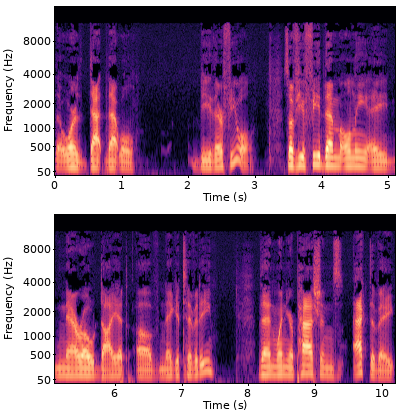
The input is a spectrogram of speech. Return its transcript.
or that that will be their fuel. So if you feed them only a narrow diet of negativity, then when your passions activate,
